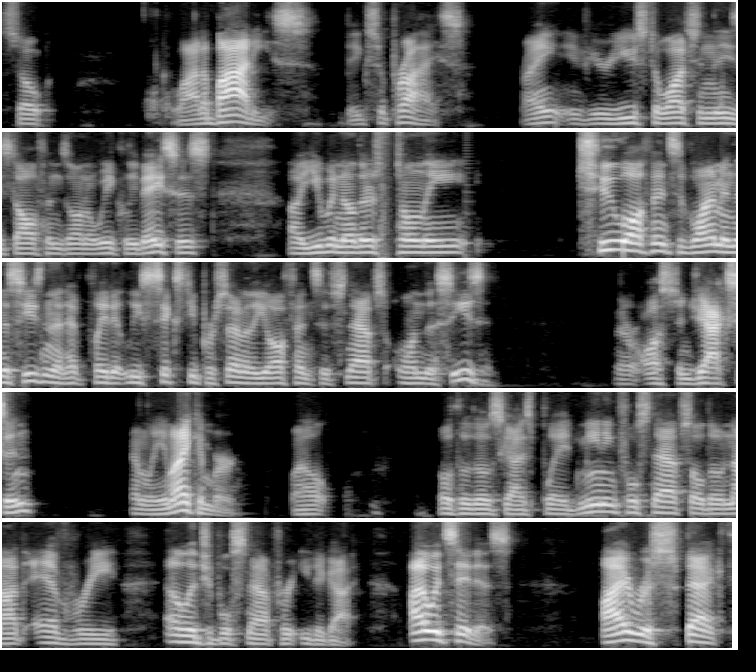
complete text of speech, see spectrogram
So a lot of bodies. Big surprise right? If you're used to watching these Dolphins on a weekly basis, uh, you would know there's only two offensive linemen this season that have played at least 60% of the offensive snaps on the season. They're Austin Jackson and Liam Eichenberg. Well, both of those guys played meaningful snaps, although not every eligible snap for either guy. I would say this I respect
